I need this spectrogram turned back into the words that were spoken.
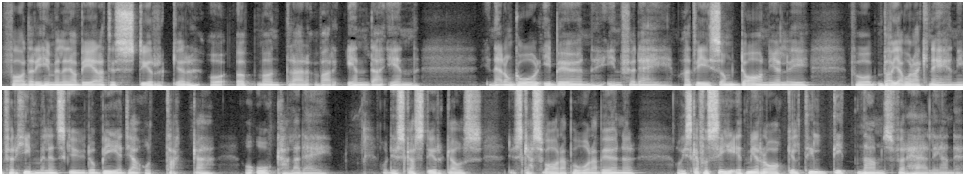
Fader i himmelen, jag ber att du styrker och uppmuntrar varenda en när de går i bön inför dig. Att vi som Daniel, vi får böja våra knän inför himmelens Gud och bedja och tacka och åkalla dig. Och du ska styrka oss, du ska svara på våra böner och vi ska få se ett mirakel till ditt namns förhärligande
